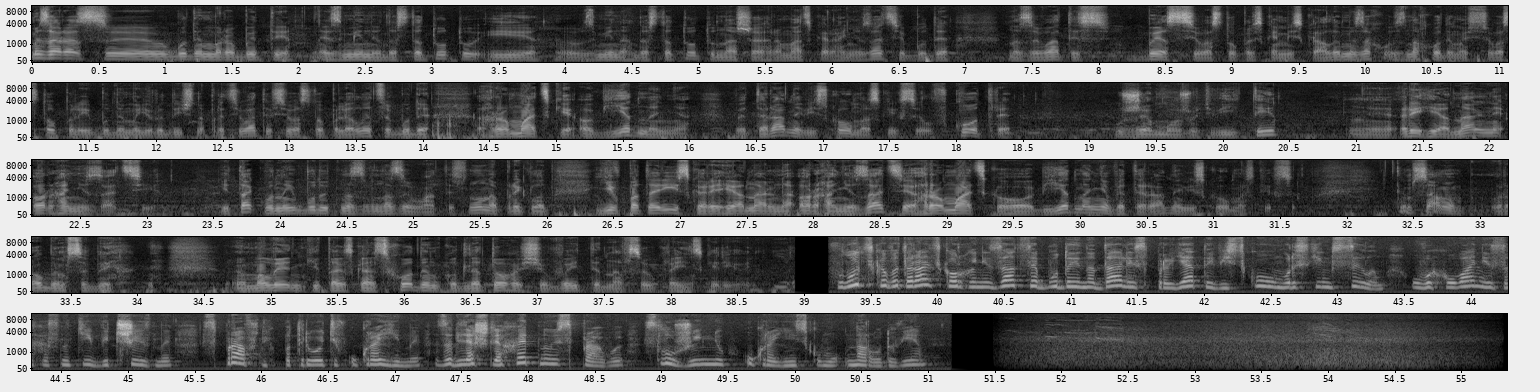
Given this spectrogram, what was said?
Ми зараз е, будемо робити зміни до статуту, і в змінах до статуту наша громадська організація буде називатись без Севастопольська міська. Але ми знаходимося в Севастополі і будемо юридично працювати в Севастополі. Але це буде громадське об'єднання ветерани військово-морських сил, вкотре вже можуть війти е, регіональні організації. І так вони і будуть наз- називатись. Ну, наприклад, Євпаторійська регіональна організація громадського об'єднання ветерани військово-морських сил. Тим самим робимо собі маленьку, так сказати, сходинку для того, щоб вийти на всеукраїнський рівень. Флотська ветеранська організація буде і надалі сприяти військово-морським силам у вихованні захисників вітчизни, справжніх патріотів України задля шляхетної справи служінню українському народові.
